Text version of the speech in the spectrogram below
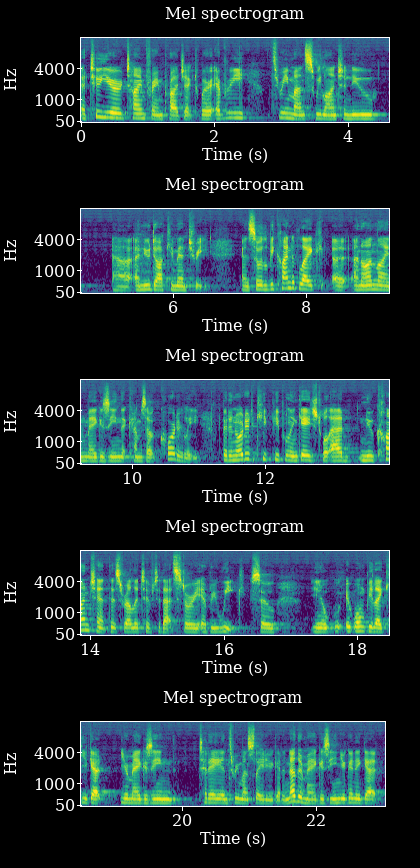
a two-year time frame project where every three months we launch a new, uh, a new documentary. And so it'll be kind of like a, an online magazine that comes out quarterly. But in order to keep people engaged, we'll add new content that's relative to that story every week. So, you know, it won't be like you get your magazine today and three months later you get another magazine. You're going to get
